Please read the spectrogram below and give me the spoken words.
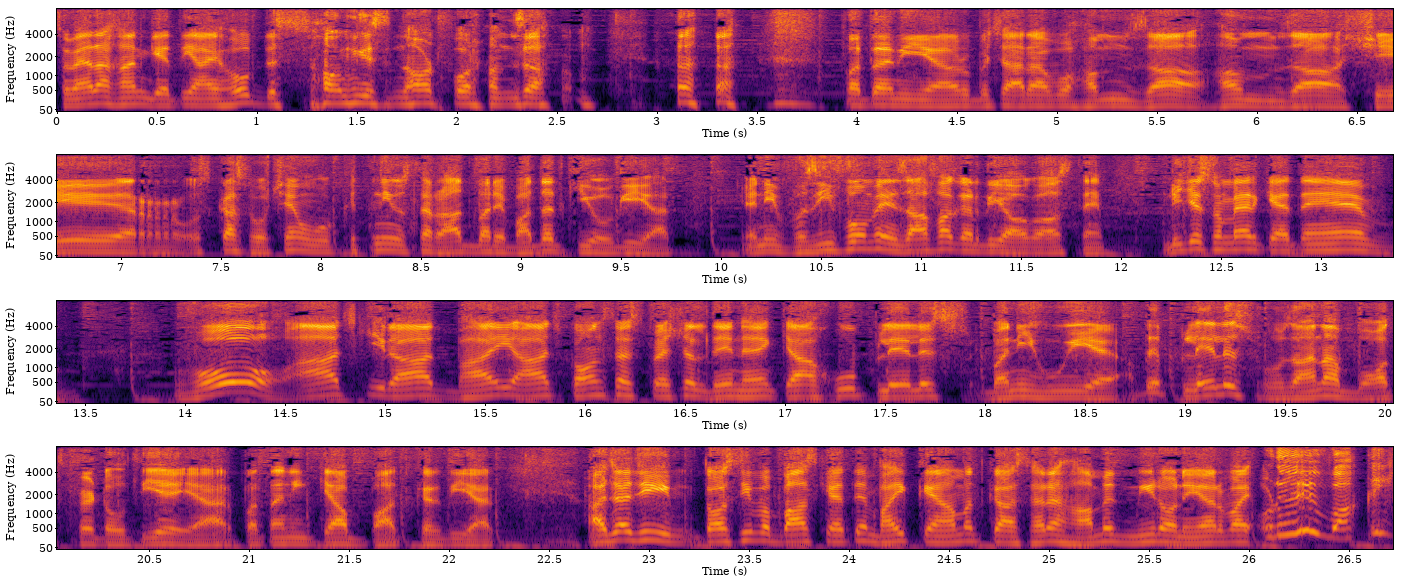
सुमेरा खान कहती है I hope this song is not for Hamza पता नहीं यार, बेचारा वो हमजा हमजा शेर, उसका सोचें, वो कितनी उसने रात भर इबादत की होगी यार। यानी वजीफों में इजाफा कर दिया होगा उसने। डीजे सुमेर कहते हैं, वो आज की रात, भाई, आज कौन सा स्पेशल दिन है? क्या खूब प्लेलिस्ट बनी हुई है? अबे प्लेलिस्ट रोज़ाना बहुत फिट होती है यार, पता नहीं क्या बात कर दी यार। अच्छा जी, तौसीफ अब्बास कहते हैं, भाई, क्यामत का असर है, हामिद मीर और यार भाई अरे वाकई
